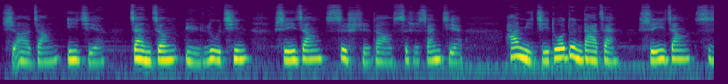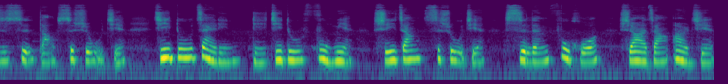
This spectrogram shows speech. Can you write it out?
十二章一节，战争与入侵。十一章四十到四十三节，哈米吉多顿大战；十一章四十四到四十五节，基督再临，敌基督覆灭；十一章四十五节，死人复活；十二章二节，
